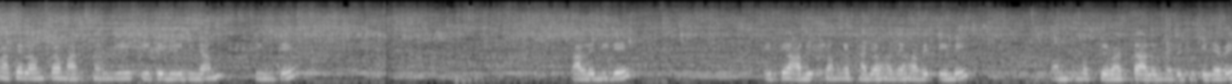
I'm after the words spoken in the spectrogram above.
কাঁচা লঙ্কা, মাঝখান দিয়ে কেটে দিয়ে দিলাম তিনটে। কালো জিরে, এতে আলুর সঙ্গে ভাজা ভাজা হবে তেলে। সম্পূর্ণ ফ্লেভারটা আলুর মধ্যে ঢুকে যাবে।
